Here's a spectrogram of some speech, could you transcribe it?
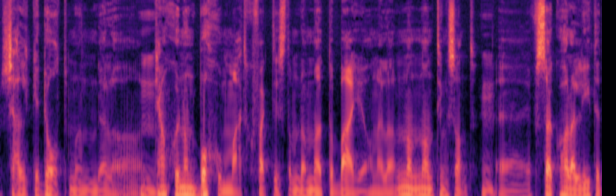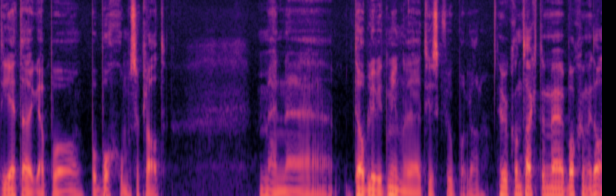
Schalke Dortmund eller Mm. kanske någon Bochum-match faktiskt om de möter Bayern eller nå- någonting sånt. Mm. Eh, jag försöker hålla litet getöga på, på Bochum såklart. Men eh, det har blivit mindre tysk fotboll då. Hur är kontakten med Bochum idag?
